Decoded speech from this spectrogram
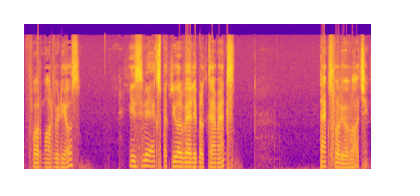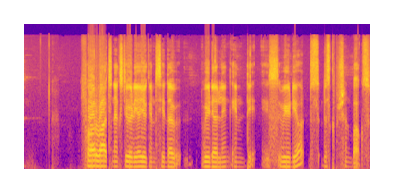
for more videos. If we expect your valuable comments. Thanks for your watching. For watch next video you can see the video link in this video description box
